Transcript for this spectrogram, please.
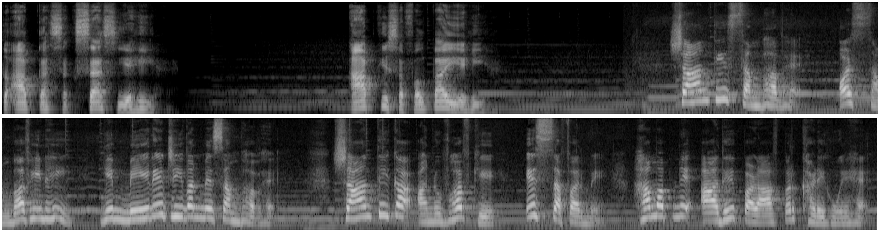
तो आपका सक्सेस यही है। आपकी सफलता यही है। शांति संभव है, और संभव ही नहीं, ये मेरे जीवन में संभव है। शांति का अनुभव के इस सफ़र में हम अपने आधे पड़ाव पर खड़े हुए हैं।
